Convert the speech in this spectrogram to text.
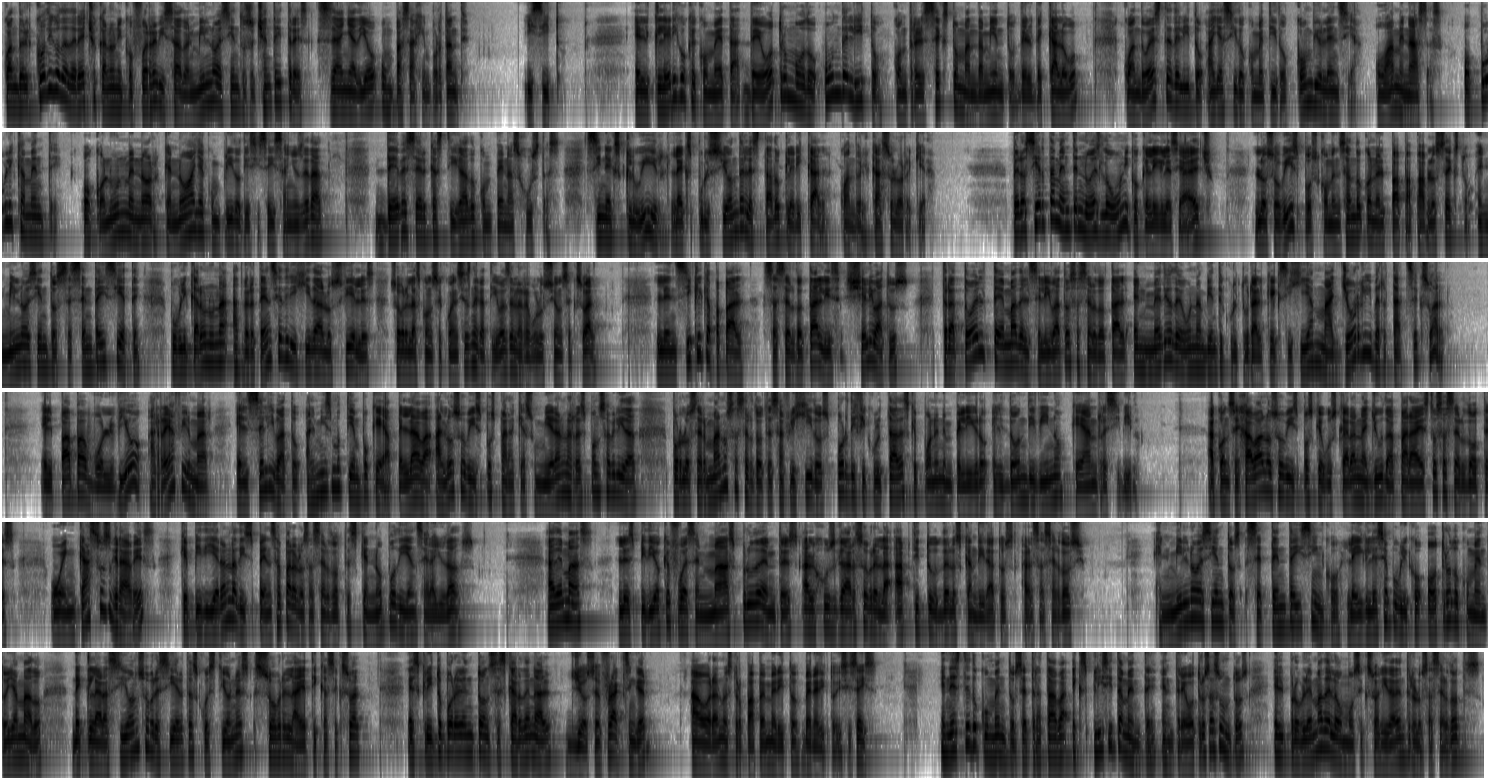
Cuando el Código de Derecho Canónico fue revisado en 1983, se añadió un pasaje importante. Y cito, el clérigo que cometa de otro modo un delito contra el sexto mandamiento del Decálogo, cuando este delito haya sido cometido con violencia o amenazas, o públicamente o con un menor que no haya cumplido 16 años de edad, debe ser castigado con penas justas, sin excluir la expulsión del Estado clerical cuando el caso lo requiera. Pero ciertamente no es lo único que la Iglesia ha hecho. Los obispos, comenzando con el Papa Pablo VI en 1967, publicaron una advertencia dirigida a los fieles sobre las consecuencias negativas de la revolución sexual. La encíclica papal Sacerdotalis Celibatus trató el tema del celibato sacerdotal en medio de un ambiente cultural que exigía mayor libertad sexual. El Papa volvió a reafirmar el celibato al mismo tiempo que apelaba a los obispos para que asumieran la responsabilidad por los hermanos sacerdotes afligidos por dificultades que ponen en peligro el don divino que han recibido. Aconsejaba a los obispos que buscaran ayuda para estos sacerdotes o en casos graves que pidieran la dispensa para los sacerdotes que no podían ser ayudados. Además, les pidió que fuesen más prudentes al juzgar sobre la aptitud de los candidatos al sacerdocio. En 1975, la Iglesia publicó otro documento llamado Declaración sobre ciertas cuestiones sobre la ética sexual, escrito por el entonces cardenal Joseph Ratzinger, ahora nuestro Papa emérito Benedicto XVI. En este documento se trataba explícitamente, entre otros asuntos, el problema de la homosexualidad entre los sacerdotes.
